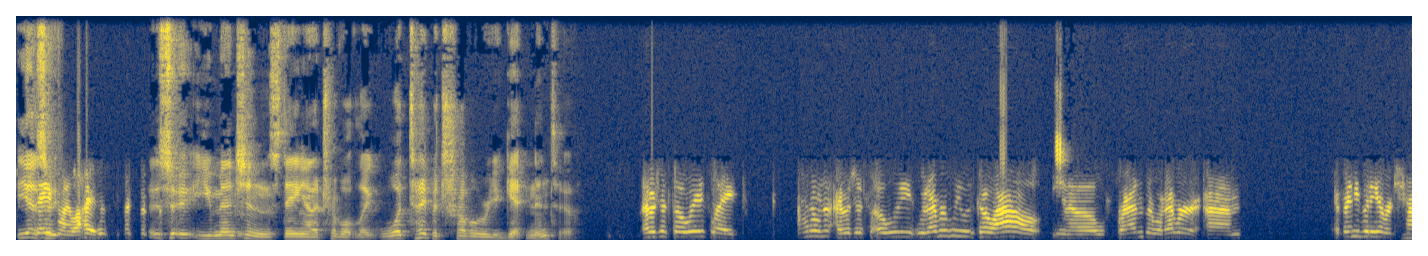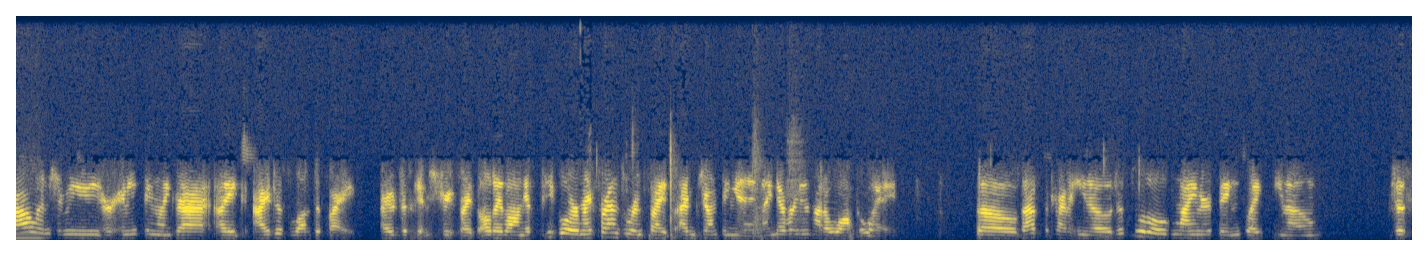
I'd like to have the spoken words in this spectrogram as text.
Yeah, saved so, my life. so you mentioned staying out of trouble. Like, what type of trouble were you getting into? I was just always like, I don't know. I was just always, whenever we would go out, you know, friends or whatever, um, if anybody ever challenged me or anything like that, like, I just loved to fight. I would just get in street fights all day long. If people or my friends were in fights, I'm jumping in. I never knew how to walk away. So that's the kind of, you know, just little minor things like, you know, just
